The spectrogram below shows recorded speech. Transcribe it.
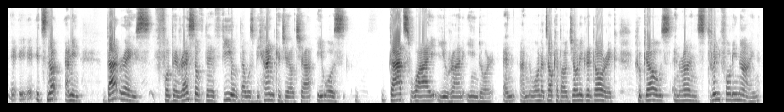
it's not. I mean, that race for the rest of the field that was behind Kejelcha, it was that's why you run indoor. And I want to talk about Johnny Gregorek, who goes and runs 349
